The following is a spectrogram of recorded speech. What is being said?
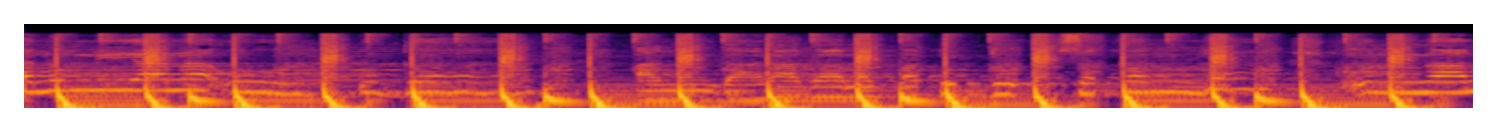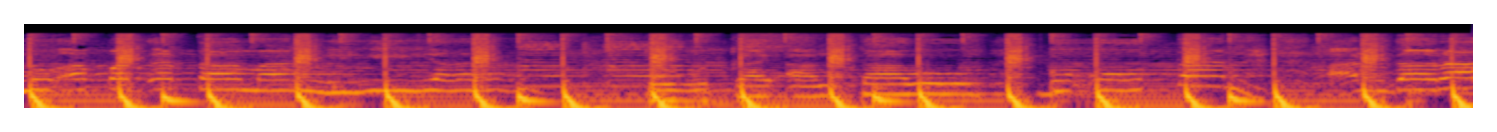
Ganong niya nauuga Ang daraga magpatugdo sa kanya. Kung ano apag ataman niya. Tuwod kay ang tao buutan. Ang daraga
